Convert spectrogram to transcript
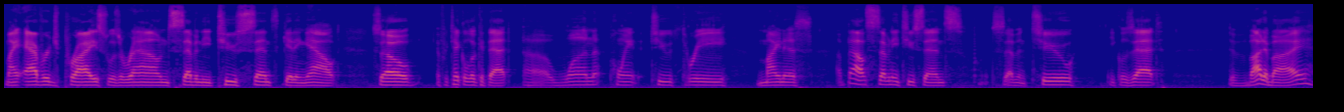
My average price was around 72 cents getting out. So if we take a look at that, uh, 1.23 minus about 72 cents, 0.72 equals that divided by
